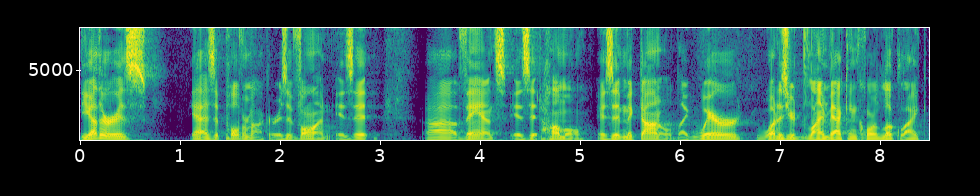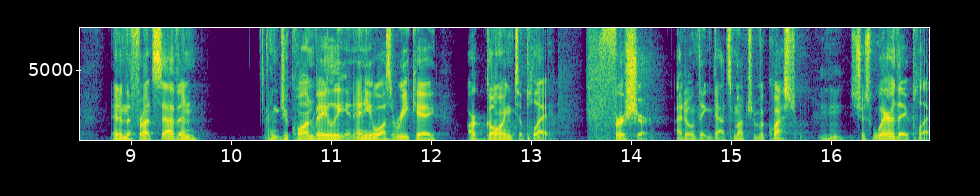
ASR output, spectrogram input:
The other is yeah, is it Pulvermacher? Is it Vaughn? Is it uh, Vance? Is it Hummel? Is it McDonald? Like where? What does your linebacking core look like? And in the front seven, I think Jaquan Bailey and Eni Uwazurike are going to play for sure. I don't think that's much of a question. Mm-hmm. It's just where they play.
